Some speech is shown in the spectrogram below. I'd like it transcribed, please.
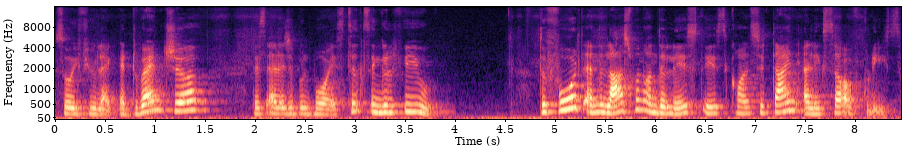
So if you like adventure, this eligible boy is still single for you. The fourth and the last one on the list is Constantine Alexa of Greece.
